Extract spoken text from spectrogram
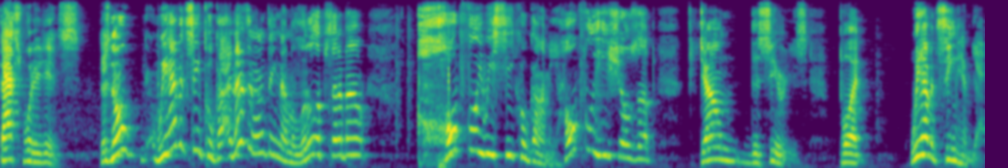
That's what it is. There's no, we haven't seen Kogami, and that's another thing that I'm a little upset about. Hopefully we see Kogami. Hopefully he shows up down the series, but we haven't seen him yet.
